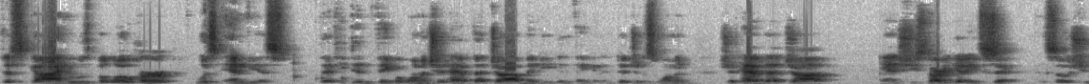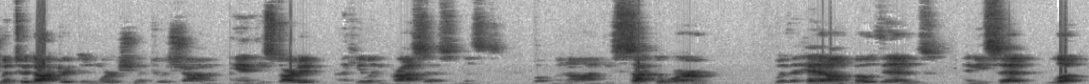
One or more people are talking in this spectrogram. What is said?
this guy who was below her was envious, that he didn't think a woman should have that job, maybe he didn't think an indigenous woman should have that job. And she started getting sick and so she went to a doctor, it didn't work. She went to a shaman, and he started a healing process. And this is what went on. He sucked the worm with a head on both ends, and he said, Look,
